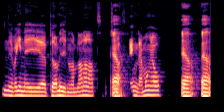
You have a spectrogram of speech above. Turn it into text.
Ni var inne i eh, pyramiderna bland annat. Som Ja. stängda många år. Ja, ja.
